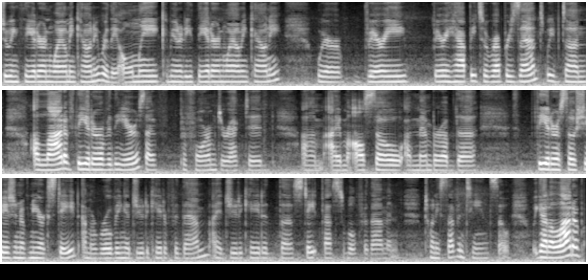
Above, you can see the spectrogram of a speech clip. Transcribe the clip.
doing theater in Wyoming County. We're the only community theater in Wyoming County. We're very, very happy to represent. We've done a lot of theater over the years. I've performed, directed. Um, I'm also a member of the Theater Association of New York State. I'm a roving adjudicator for them. I adjudicated the state festival for them in 2017. So we got a lot of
